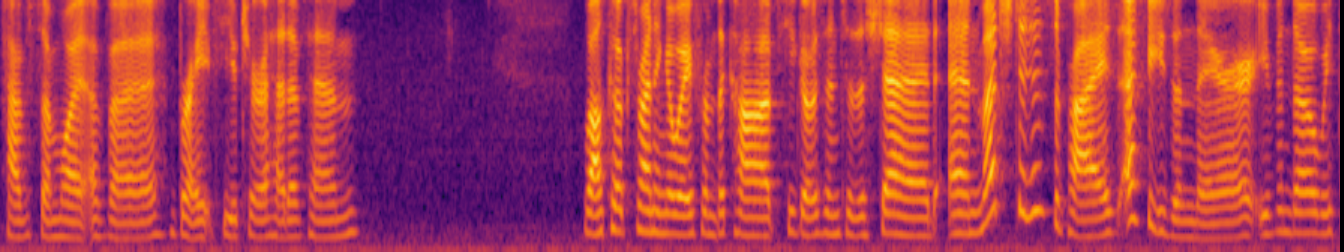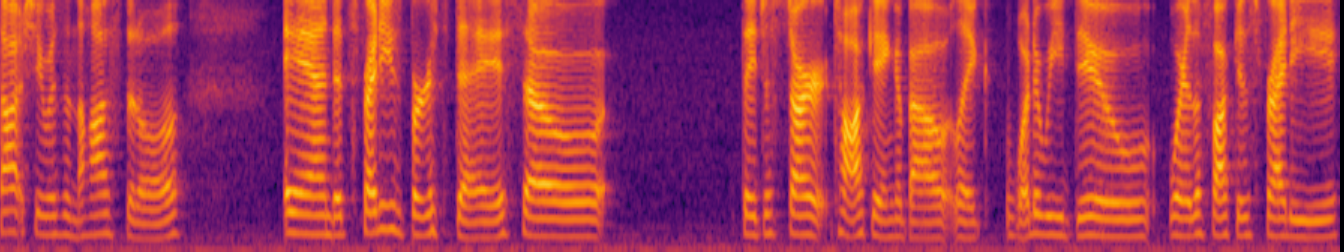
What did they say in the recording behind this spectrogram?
have somewhat of a bright future ahead of him. While Cook's running away from the cops, he goes into the shed, and much to his surprise, Effie's in there, even though we thought she was in the hospital. And it's Freddie's birthday, so they just start talking about, like, what do we do? Where the fuck is Freddie?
